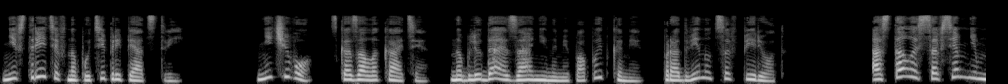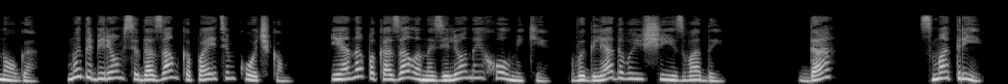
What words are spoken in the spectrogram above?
не встретив на пути препятствий. «Ничего», — сказала Катя, наблюдая за Аниными попытками продвинуться вперед. «Осталось совсем немного, мы доберемся до замка по этим кочкам, и она показала на зеленые холмики, выглядывающие из воды. «Да? Смотри!»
